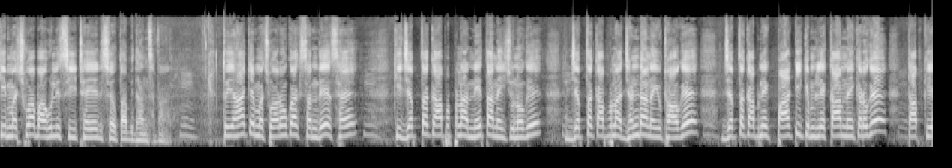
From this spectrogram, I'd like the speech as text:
कि मछुआ बाहुली सीट है ये सेवता विधानसभा। तो यहाँ के मछुआरों का एक संदेश है कि जब तक आप अपना नेता नहीं चुनोगे, जब तक आप अपना झंडा नहीं उठाओगे, जब तक आपने एक पार्टी के लिए काम नहीं करोगे, तब आपकी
